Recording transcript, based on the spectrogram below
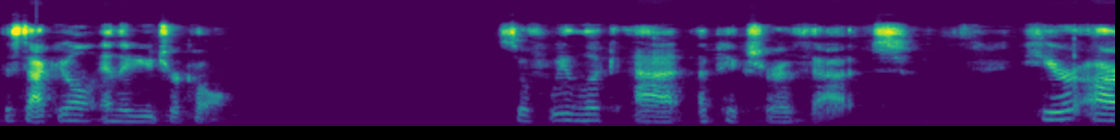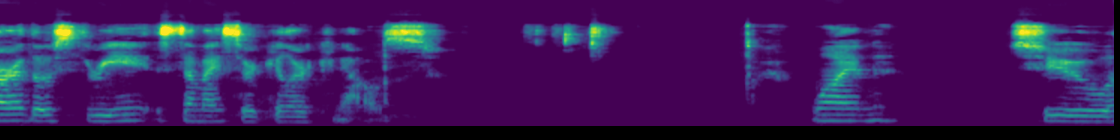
the saccule and the utricle. So if we look at a picture of that, here are those three semicircular canals. One, two,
